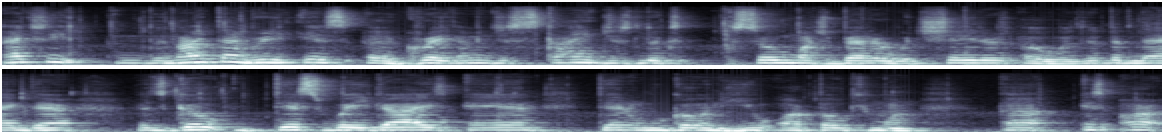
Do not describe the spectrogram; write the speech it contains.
Actually, the nighttime really is uh, great. I mean, the sky just looks so much better with shaders. Oh, a little bit lag there. Let's go this way, guys, and then we'll go and heal our Pokemon uh, is our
